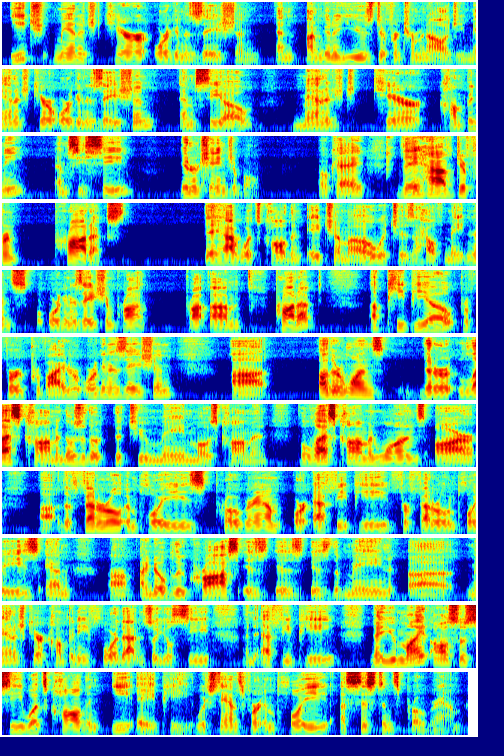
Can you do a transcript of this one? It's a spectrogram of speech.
Each managed care organization, and I'm going to use different terminology managed care organization, MCO, managed care company, MCC, interchangeable. Okay? They have different products. They have what's called an HMO, which is a health maintenance organization pro, pro, um, product, a PPO, preferred provider organization. Uh, other ones that are less common, those are the, the two main most common. The less common ones are uh, the Federal Employees Program or FEP for federal employees. And um, I know Blue Cross is, is, is the main uh, managed care company for that. And so you'll see an FEP. Now, you might also see what's called an EAP, which stands for Employee Assistance Program.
